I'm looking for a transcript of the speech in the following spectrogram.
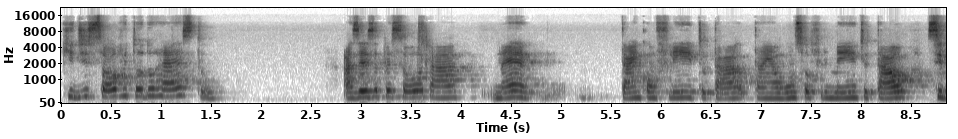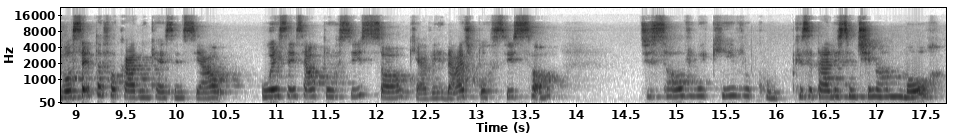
que dissolve todo o resto. Às vezes a pessoa tá, né, tá em conflito, tá, tá em algum sofrimento e tal. Se você tá focado no que é essencial, o essencial por si só, que é a verdade por si só, dissolve o equívoco, porque você tá ali sentindo amor.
